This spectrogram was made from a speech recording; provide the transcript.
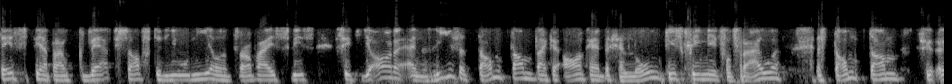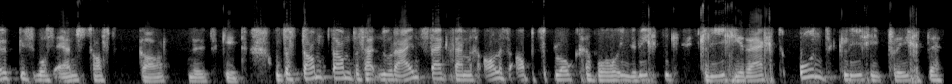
SP, aber auch Gewerkschaften wie Unia oder Travail Suisse seit Jahren ein riesen Tamtam wegen angeblicher Lohndiskriminierung von Frauen. Ein Tamtam für etwas, was ernsthaft gar nicht gibt. Und das Tamtam, das hat nur eins Zweck, nämlich alles abzublocken, was in Richtung gleiche Rechte und gleiche Pflichten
